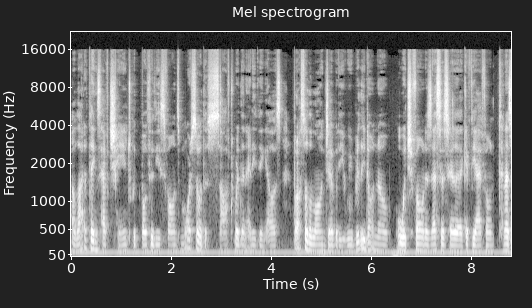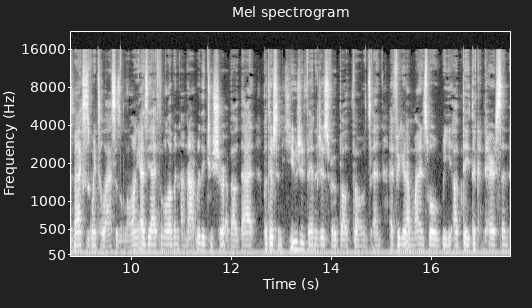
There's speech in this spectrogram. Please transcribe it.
a lot of things have changed with both of these phones, more so the software than anything else, but also the longevity. We really don't know which phone is necessarily like if the iPhone XS Max is going to last as long as the iPhone 11. I'm not really too sure about that, but there's some huge advantages for both phones, and I figured I might as well re update the comparison.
